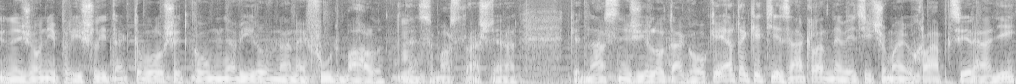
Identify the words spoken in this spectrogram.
než oni prišli, tak to bolo všetko u mňa vyrovnané. Futbal, ten som mal strašne rád. Keď nás nežilo, tak hokej a také tie základné veci, čo majú chlapci rádi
